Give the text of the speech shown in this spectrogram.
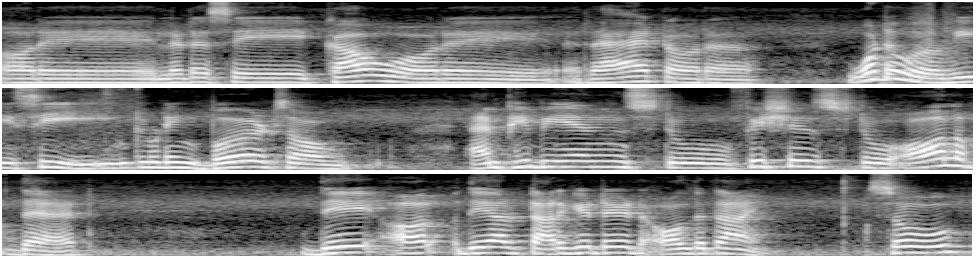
or a let us say cow or a rat or a whatever we see including birds or amphibians to fishes to all of that they are they are targeted all the time so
